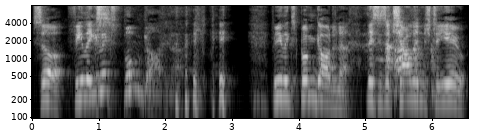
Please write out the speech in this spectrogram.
So Felix Felix Bumgardner. Felix Baumgartner, this is a challenge to you.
